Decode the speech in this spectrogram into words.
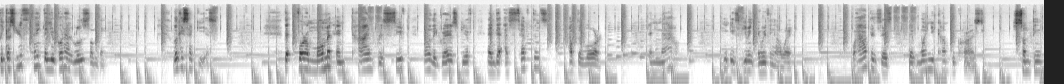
because you think that you're gonna lose something, look at Zacchaeus. That for a moment in time received one of the greatest gifts and the acceptance of the Lord. And now he is giving everything away. What happens is that when you come to Christ, something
